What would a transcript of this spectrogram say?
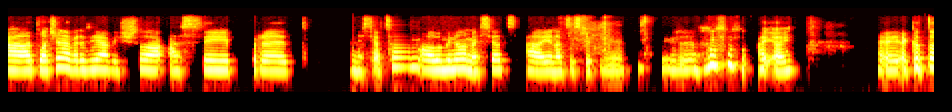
A tlačená verzia vyšla asi pred mesiacom, alebo minulý mesiac a je na ceste ku mne. Takže aj, aj. Hej, ako to,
